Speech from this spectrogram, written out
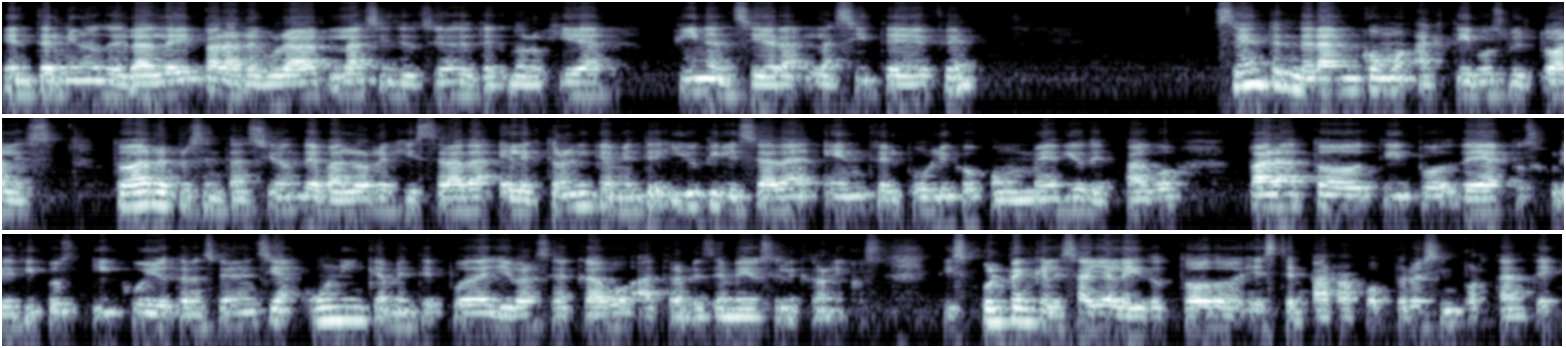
en términos de la ley para regular las instituciones de tecnología financiera, la CITF, se entenderán como activos virtuales, toda representación de valor registrada electrónicamente y utilizada entre el público como medio de pago para todo tipo de actos jurídicos y cuya transferencia únicamente pueda llevarse a cabo a través de medios electrónicos. Disculpen que les haya leído todo este párrafo, pero es importante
